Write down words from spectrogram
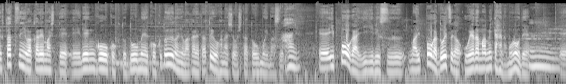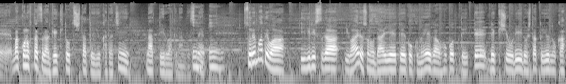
2つに分かれましてえー連合国と同盟国というのに分かれたというお話をしたと思います。はいえー一方がイギリス、まあ、一方がドイツが親玉みたいなもので、うんえーまあ、この2つが激突したという形になっているわけなんですね。それまではイギリスがいわゆるその大英帝国の映画を誇っていて歴史をリードしたというのか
